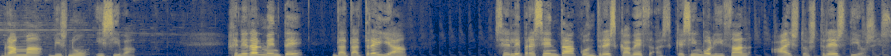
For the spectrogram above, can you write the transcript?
Brahma, Vishnu y Shiva. Generalmente, Dattatreya se le presenta con tres cabezas que simbolizan a estos tres dioses.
